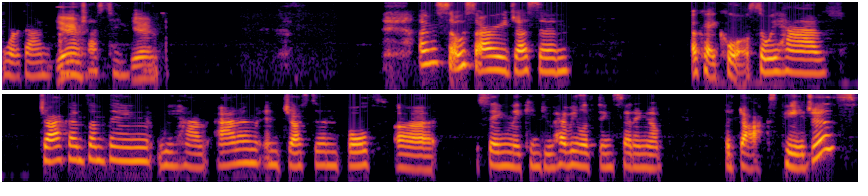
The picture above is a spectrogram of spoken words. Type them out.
work on? Oh, Yeah. Justin. yeah. I'm so sorry, Justin. Okay, cool. So we have Jack on something. We have Adam and Justin both uh, saying they can do heavy lifting setting up the docs pages.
